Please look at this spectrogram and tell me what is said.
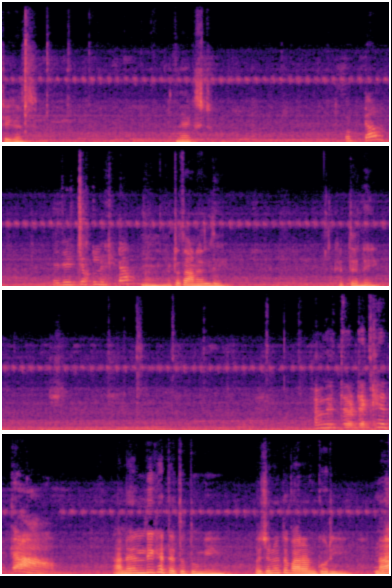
ঠিক আছে। নেক্সট ওটা? এই যে চকলেটটা হুম এটা তো আনহেলদি খেতে নেই আমি তো খেতাম। আনহেলদি খেতে তো তুমি ওই জন্য তো বারণ করি। না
